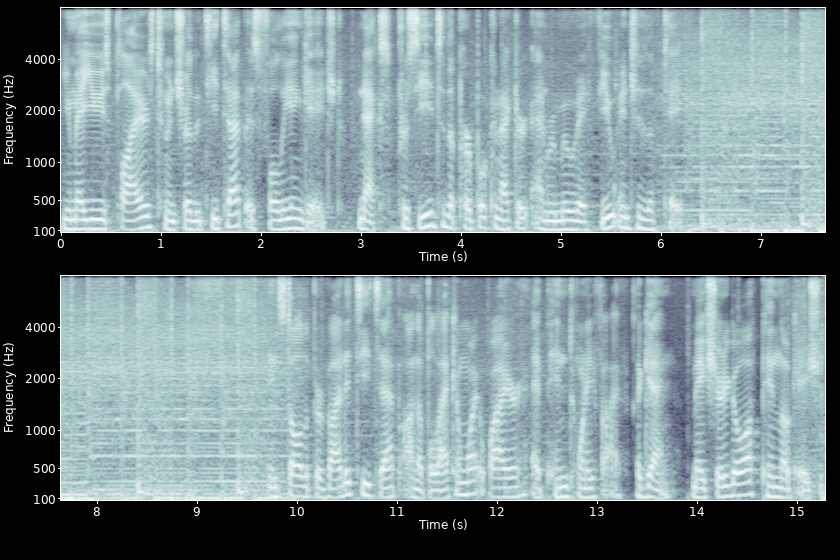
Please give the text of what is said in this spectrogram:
You may use pliers to ensure the T-tap is fully engaged. Next, proceed to the purple connector and remove a few inches of tape. Install the provided T-tap on the black and white wire at pin 25. Again, make sure to go off pin location.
